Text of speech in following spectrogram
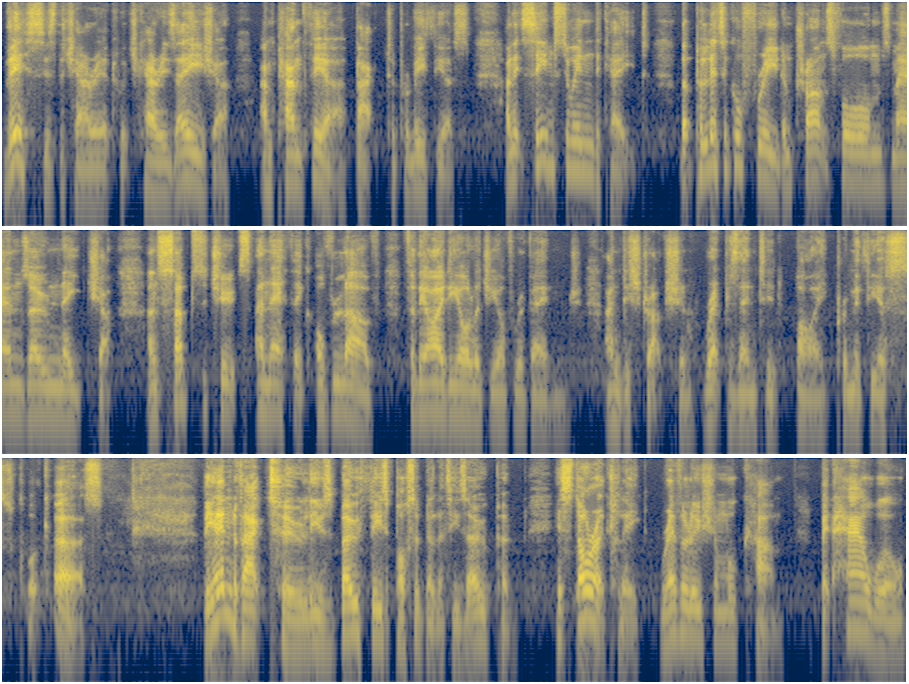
This is the chariot which carries Asia and Panthea back to Prometheus, and it seems to indicate that political freedom transforms man's own nature and substitutes an ethic of love for the ideology of revenge and destruction represented by Prometheus' curse. The end of Act Two leaves both these possibilities open, Historically, revolution will come, but how will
